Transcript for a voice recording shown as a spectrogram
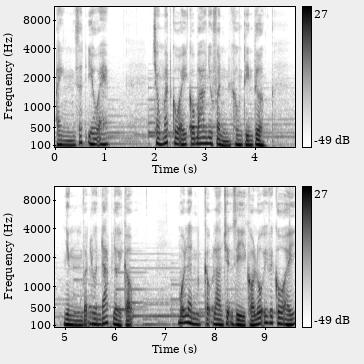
anh rất yêu em. Trong mắt cô ấy có bao nhiêu phần không tin tưởng, nhưng vẫn luôn đáp lời cậu. Mỗi lần cậu làm chuyện gì có lỗi với cô ấy,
